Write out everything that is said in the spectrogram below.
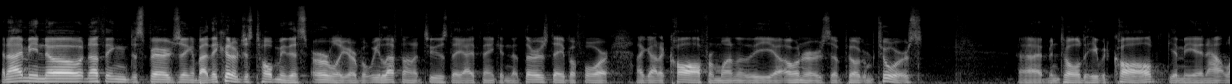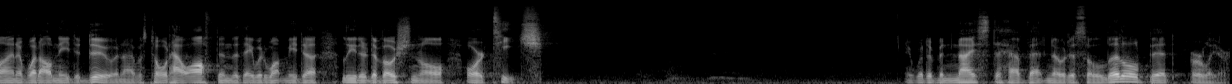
And I mean, no, nothing disparaging about it. They could have just told me this earlier, but we left on a Tuesday, I think, and the Thursday before, I got a call from one of the uh, owners of Pilgrim Tours uh, I've been told he would call, give me an outline of what I'll need to do, and I was told how often that they would want me to lead a devotional or teach. It would have been nice to have that notice a little bit earlier.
